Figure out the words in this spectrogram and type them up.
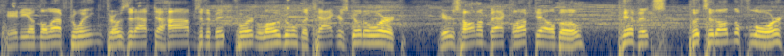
Katie on the left wing throws it out to Hobbs in the midcourt. Logo and the Tigers go to work. Here's Hollenbeck left elbow. Pivots, puts it on the floor,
